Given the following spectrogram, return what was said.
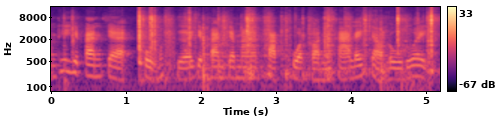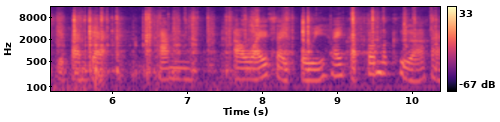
อนที่เยปันจะปลูกมะเขือเยปันจะมาตัดขวดก่อนนะคะ และเจาะรูด้วยเยปันจะทำเอาไว้ใส่ปุ๋ยให้กับต้นมะเขือค่ะ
